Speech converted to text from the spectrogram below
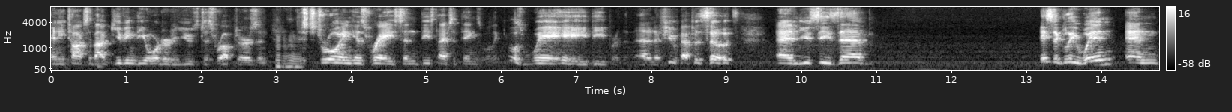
And he talks about giving the order to use disruptors and Mhm. destroying his race and these types of things. Well, it goes way deeper than that in a few episodes. And you see Zeb basically win and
